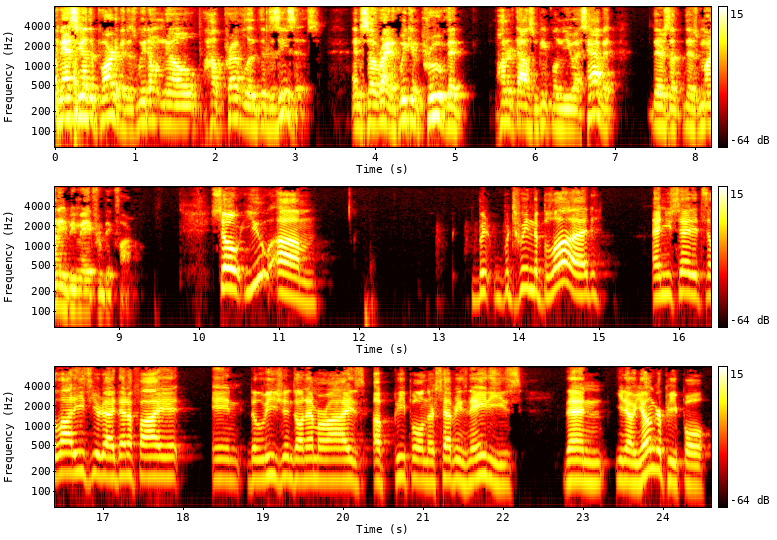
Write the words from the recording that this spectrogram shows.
And that's the other part of it is we don't know how prevalent the disease is. And so, right, if we can prove that 100,000 people in the U.S. have it, there's a there's money to be made for big pharma. So you um, but between the blood and you said it's a lot easier to identify it in the lesions on MRIs of people in their 70s and 80s than you know younger people.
